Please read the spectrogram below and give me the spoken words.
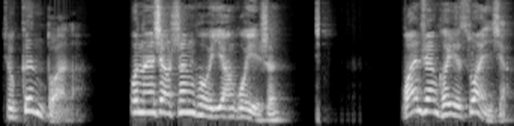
就更短了。不能像牲口一样过一生，完全可以算一下。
